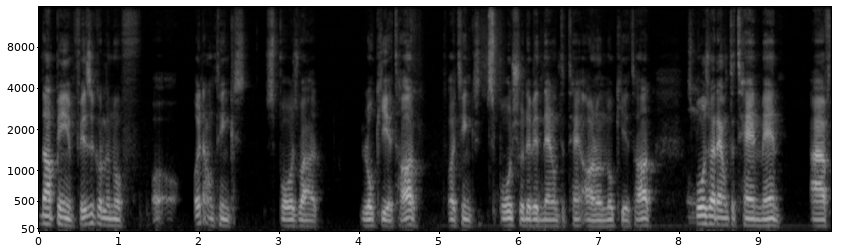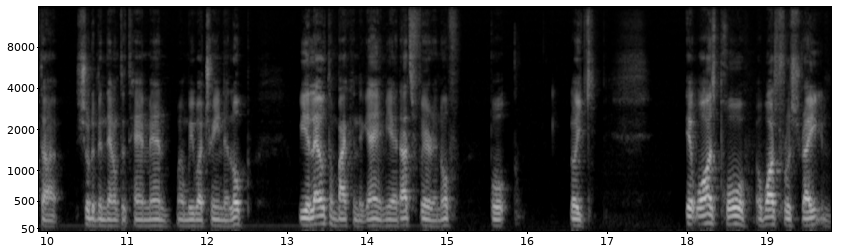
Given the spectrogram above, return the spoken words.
not being physical enough. I don't think Spurs were lucky at all. I think Spurs should have been down to 10 or unlucky at all. Spurs were down to 10 men after should have been down to 10 men when we were 3 0 up. We allowed them back in the game. Yeah, that's fair enough. But like it was poor. It was frustrating.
